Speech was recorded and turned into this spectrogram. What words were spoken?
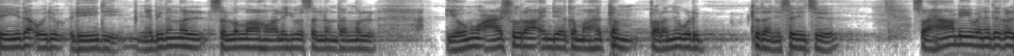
ചെയ്ത ഒരു രീതി. നിബിതങ്ങൾ സല്ലാഹു അലഹി വസ്ല്ലം തങ്ങൾ യോമു ആഷുറ എന്റെയൊക്കെ മഹത്വം പറഞ്ഞു കൊടുത്തതനുസരിച്ച് സ്വഹാബി വനിതകൾ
